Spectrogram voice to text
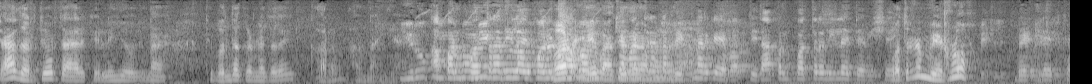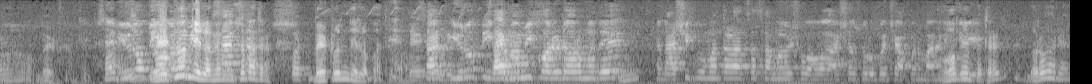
त्या धर्तीवर तयार केलेली ही योजना आहे ती बंद करण्याचं काही कारण नाही आहे. युरोप आपण पत्र दिलंय पण हे मुख्यमंत्र्यांना भेटणार का या बाबतीत? आपण पत्र दिलंय त्याविषयी. पत्र भेटलो. भेटलेत का? हो, भेटलो. भेटून दिलं मी पत्र भेटून दिलं पत्र. साहेब युरोप इकॉनॉमिक कॉरिडॉरमध्ये नाशिक विमानतळाचा समावेश व्हावा अशा स्वरूपाची आपण मागणी हो मी केली. पत्र बरोबर आहे.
